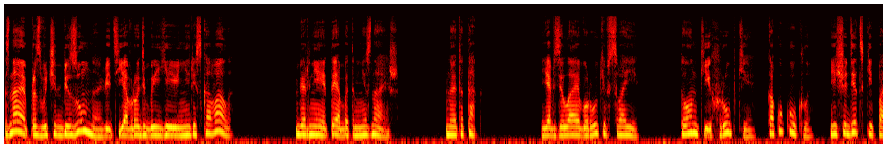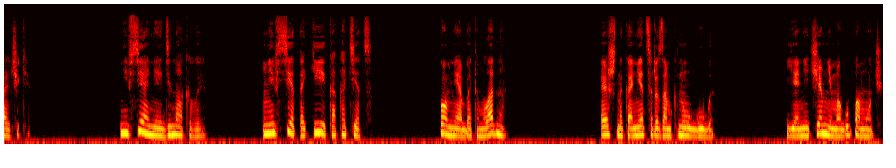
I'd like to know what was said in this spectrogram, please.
Знаю, прозвучит безумно, ведь я вроде бы ею не рисковала. Вернее, ты об этом не знаешь. Но это так. Я взяла его руки в свои. Тонкие, хрупкие, как у куклы еще детские пальчики. Не все они одинаковые. Не все такие, как отец. Помни об этом, ладно? Эш, наконец, разомкнул губы. «Я ничем не могу помочь,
